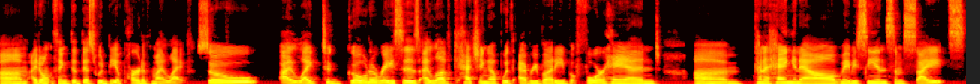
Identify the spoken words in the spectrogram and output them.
Um, I don't think that this would be a part of my life. So I like to go to races. I love catching up with everybody beforehand, um, kind of hanging out, maybe seeing some sights.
